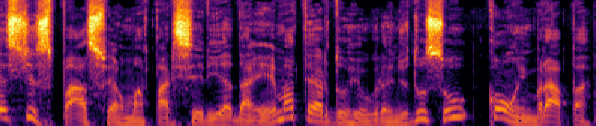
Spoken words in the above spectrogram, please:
Este espaço é uma parceria da Emater do Rio Grande do Sul com o Embrapa.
